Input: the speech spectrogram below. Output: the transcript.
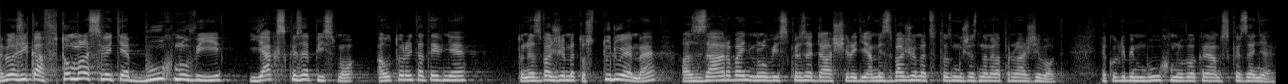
A Bible říká, v tomhle světě Bůh mluví jak skrze písmo, autoritativně, to nezvažujeme, to studujeme, ale zároveň mluví skrze další lidi a my zvažujeme, co to může znamenat pro náš život. Jako kdyby Bůh mluvil k nám skrze ně.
